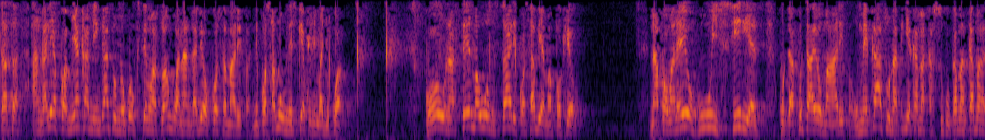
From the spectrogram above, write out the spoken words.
sasa angalia kwa miaka mingapi umekuwa ukisema watu wangu wanaangalia kukosa maarifa? Ni kwa sababu umesikia kwenye majukwaa. Kwa hiyo unasema huo mstari kwa sababu ya mapokeo. Na kwa maana hiyo hui serious kutafuta hayo maarifa? Umekaa tu unapiga kama kasuku kama kama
